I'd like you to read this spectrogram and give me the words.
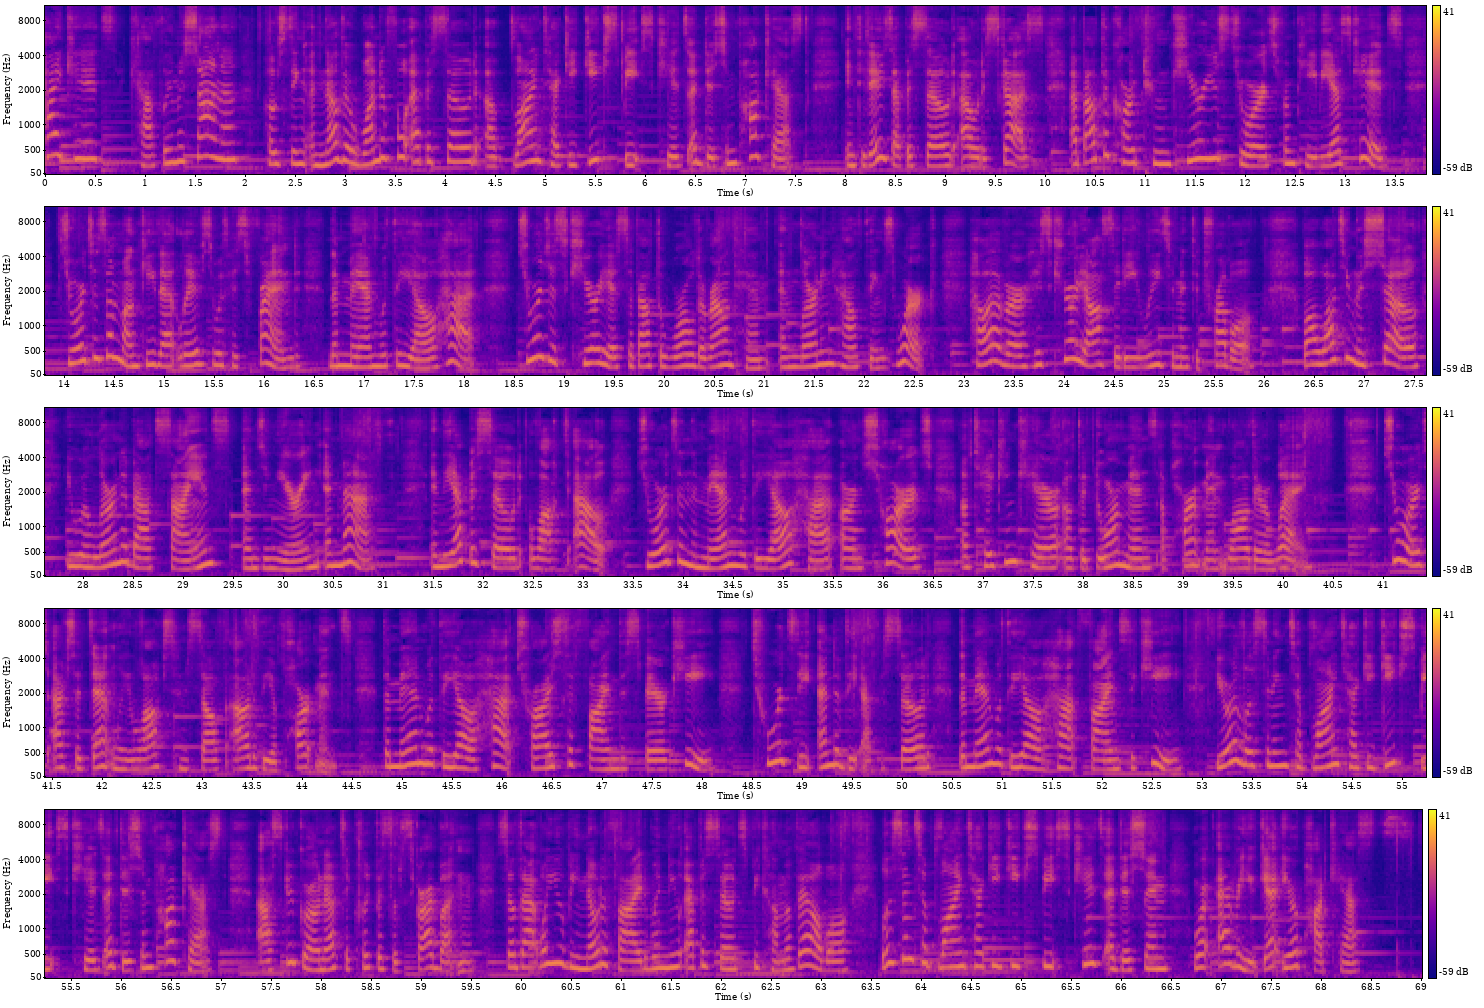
Hi, kids! Kathleen Mashana hosting another wonderful episode of Blind Techie Geek Speaks Kids Edition podcast. In today's episode, I will discuss about the cartoon Curious George from PBS Kids. George is a monkey that lives with his friend, the man with the yellow hat. George is curious about the world around him and learning how things work. However, his curiosity leads him into trouble. While watching the show, you will learn about science, engineering, and math. In the episode Locked Out, George and the man with the yellow hat are in charge of taking care of the doorman's apartment while they're away. George accidentally locks himself out of the apartment. The man with the yellow hat tries to find the spare key. Towards the end of the episode, the man with the yellow hat finds the key. You're listening to Blind Techie Geek Speaks Kids Edition podcast. Ask a grown up to click the subscribe button so that way you'll be notified when new episodes become available. Listen to Blind Techie Geek Speaks Kids Edition wherever you get your podcasts.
